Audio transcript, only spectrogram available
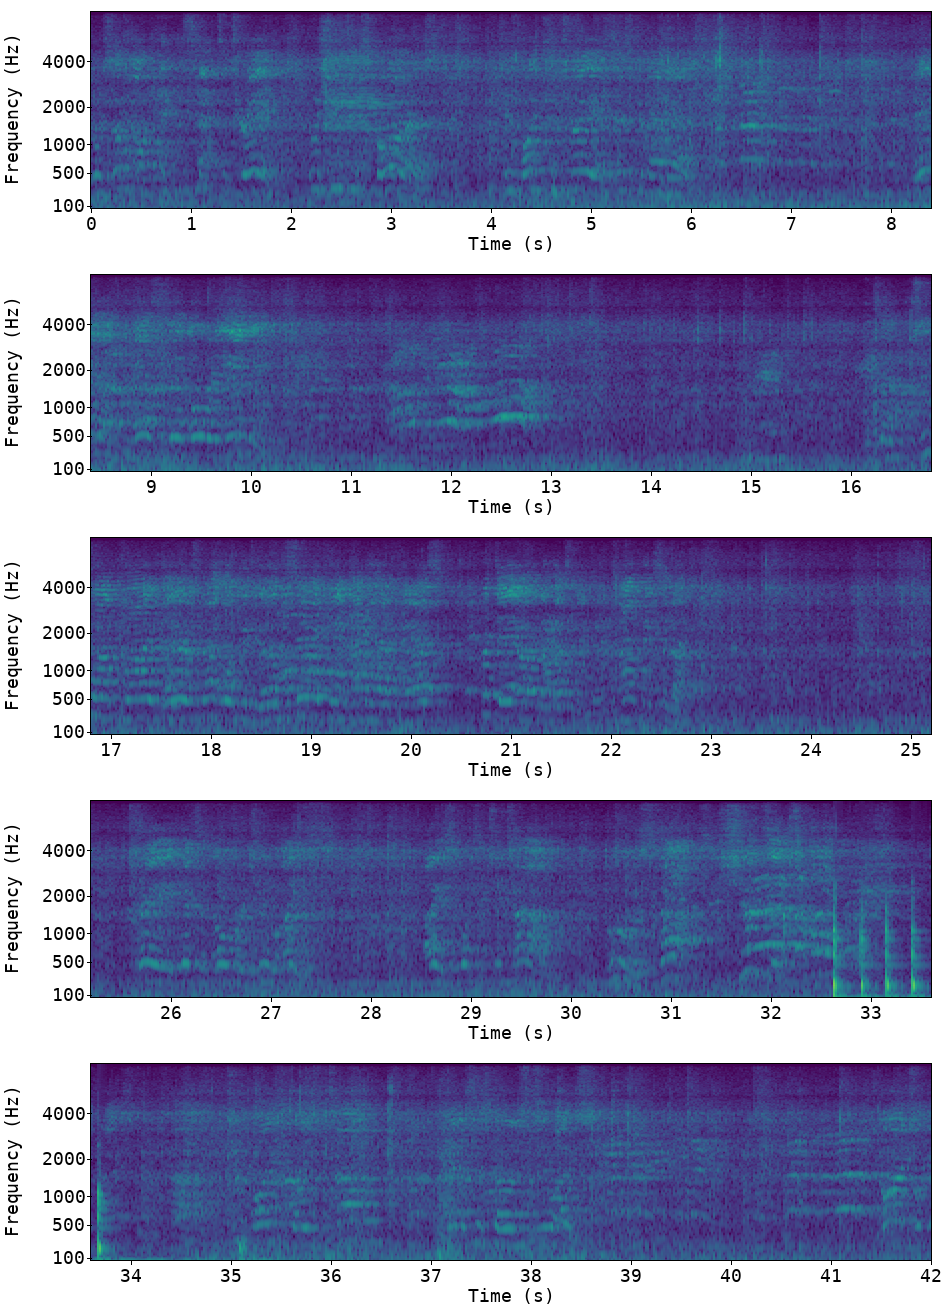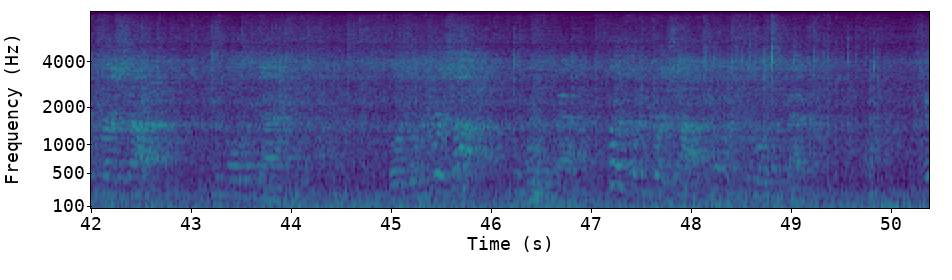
who somehow gets that to Trey, who shoots and scores. Two points to Trey, assist to Matthias.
